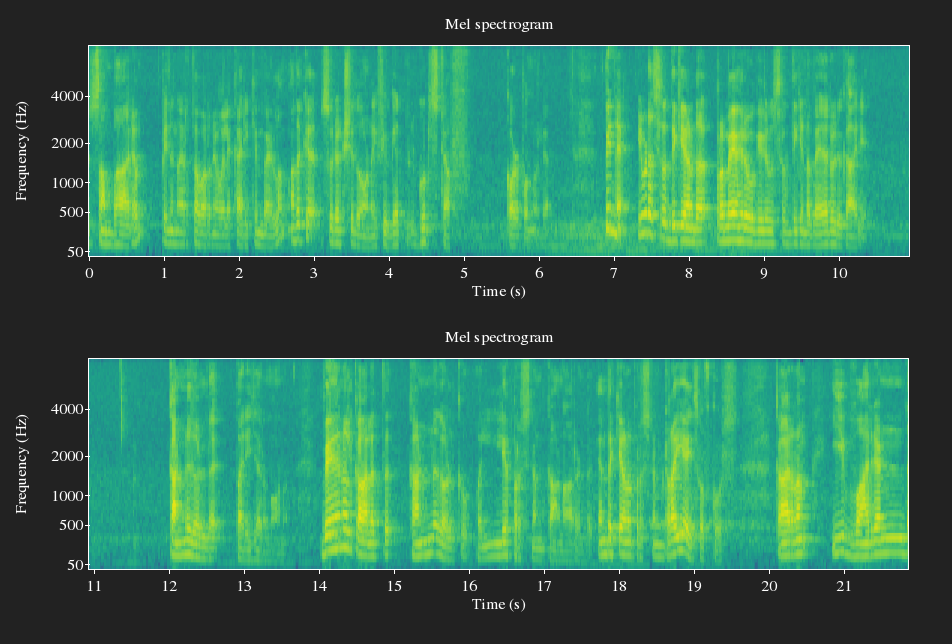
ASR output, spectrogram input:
സംഭാരം പിന്നെ നേരത്തെ പറഞ്ഞ പോലെ കരിക്കും വെള്ളം അതൊക്കെ സുരക്ഷിതമാണ്. If you get good stuff കുഴപ്പമൊന്നുമില്ല. പിന്നെ ഇവിടെ ശ്രദ്ധിക്കേണ്ട പ്രമേഹ രോഗികൾ ശ്രദ്ധിക്കേണ്ട വേറൊരു കാര്യം. കണ്ണുകളുടെ പരിചരണമാണ്. വേനൽക്കാലത്ത് കണ്ണുകൾക്ക് വലിയ പ്രശ്നം കാണാറുണ്ട്. എന്തൊക്കെയാണ് പ്രശ്നം? ഡ്രൈ ഐസ് ഓഫ് കോഴ്സ് കാരണം ഈ വരണ്ട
